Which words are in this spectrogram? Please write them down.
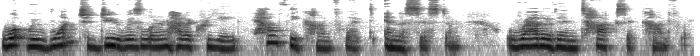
what we want to do is learn how to create healthy conflict in the system rather than toxic conflict.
